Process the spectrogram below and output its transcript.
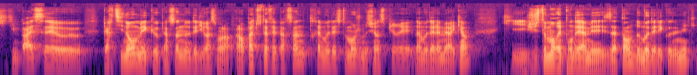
qui, qui, me paraissait euh, pertinent, mais que personne ne délivrait à ce moment-là. Alors pas tout à fait personne. Très modestement, je me suis inspiré d'un modèle américain qui justement répondait à mes attentes de modèle économique.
